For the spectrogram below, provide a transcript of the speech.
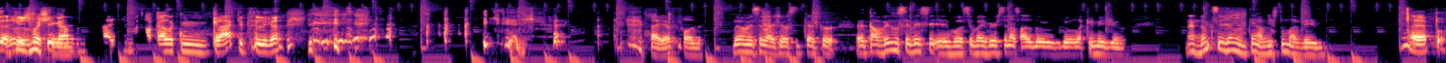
A gente eu vai chegar aí na sua casa com crack, tá ligado? Aí é foda. Não, mas sei lá, eu sinto que acho que eu, eu- talvez você, vê se- você vai ver cena assada do, do lacrimejando. Né, Não que você já não tenha visto uma vez. né? É, pô.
